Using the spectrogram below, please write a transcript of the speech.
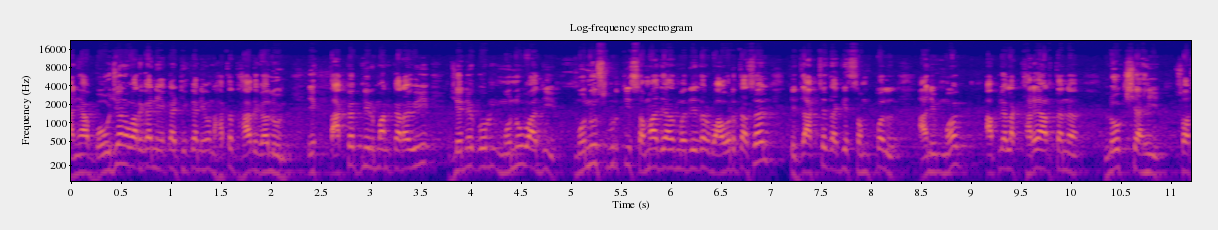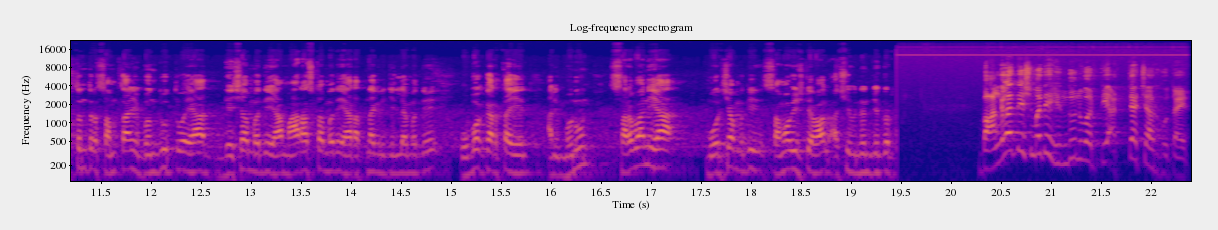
आणि हा बहुजन वर्गाने एका ठिकाणी येऊन हातात हात घालून एक ताकद निर्माण करावी जेणेकरून मनुवादी मनुस्मृती समाजामध्ये जर वावरत असेल ते जागच्या जागी संपल आणि मग आपल्याला खऱ्या अर्थानं लोकशाही स्वातंत्र्य समता आणि बंधुत्व ह्या देशामध्ये ह्या महाराष्ट्रामध्ये ह्या रत्नागिरी जिल्ह्यामध्ये उभं करता येईल. आणि म्हणून सर्वांनी ह्या मोर्चामध्ये समाविष्ट व्हाल अशी विनंती करतो. बांगलादेशमध्ये हिंदूंवरती अत्याचार होत आहेत.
